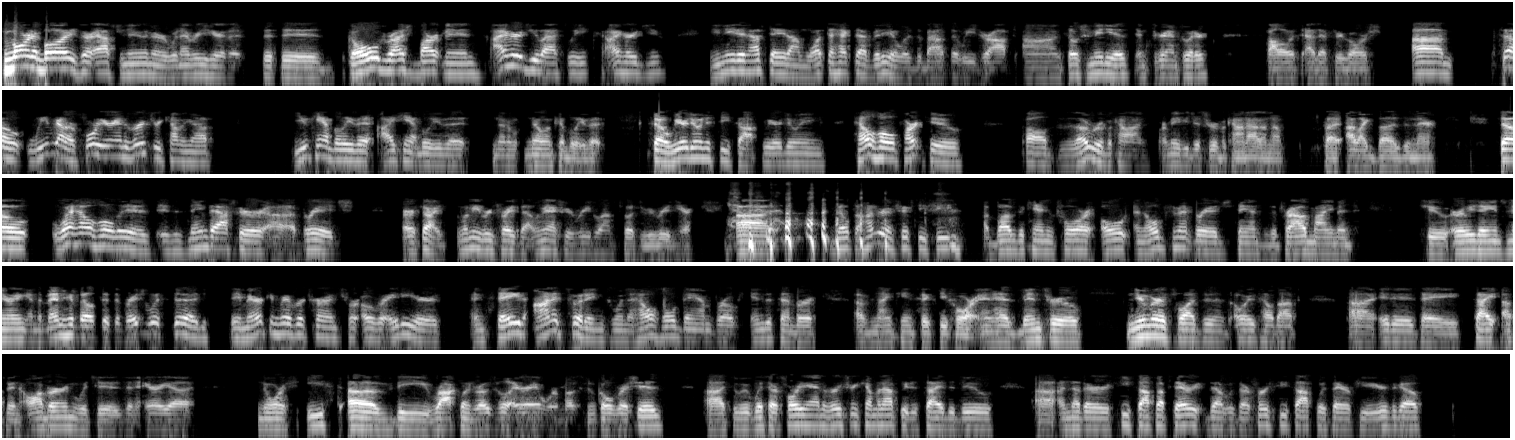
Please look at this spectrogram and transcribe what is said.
Good Morning, boys, or afternoon, or whenever you hear this. This is Gold Rush Bartman. I heard you last week. I heard you. You need an update on what the heck that video was about that we dropped on social medias, Instagram, Twitter. Follow us at F3 Gold Rush. Um, so we've got our four year anniversary coming up. You can't believe it. I can't believe it. No, no one can believe it. So we are doing a CSOP. We are doing Hellhole Part Two called The Rubicon, or maybe just Rubicon. I don't know, but I like Buzz in there. So what Hellhole is is it's named after a bridge, or sorry, let me rephrase that. Let me actually read what I'm supposed to be reading here. Uh, built 150 feet above the canyon floor, old an old cement bridge stands as a proud monument to early day engineering and the men who built it. The bridge withstood the American River currents for over 80 years and stayed on its footings when the Hellhole Dam broke in December of 1964 and has been through numerous floods and has always held up. Uh, it is a site up in Auburn, which is an area northeast of the Rockland Roseville area where most of Gold Rush is. Uh, so we, with our 40th anniversary coming up, we decided to do uh, another CSOP up there. That was our first CSOP was there a few years ago.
